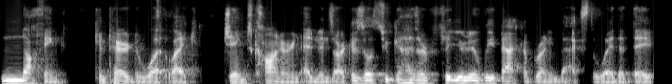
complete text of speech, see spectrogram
nothing compared to what like James Conner and Edmonds are, because those two guys are figuratively backup running backs the way that they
